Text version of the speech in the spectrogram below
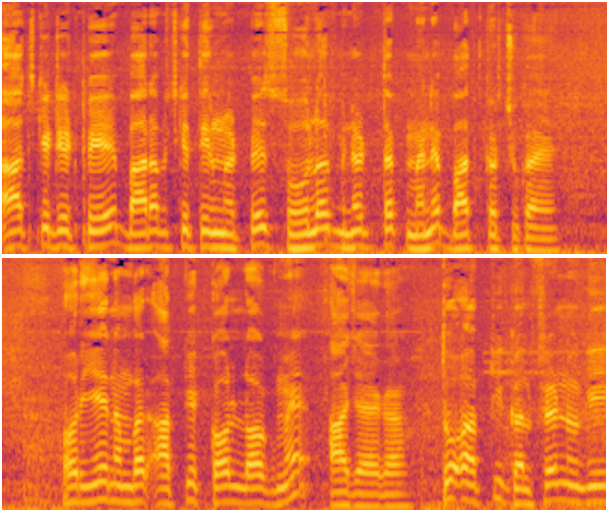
आज के डेट पे बारह बज के तीन मिनट पे सोलह मिनट तक मैंने बात कर चुका है। और ये नंबर आपके कॉल लॉग में आ जाएगा। तो आपकी गर्लफ्रेंड होगी,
